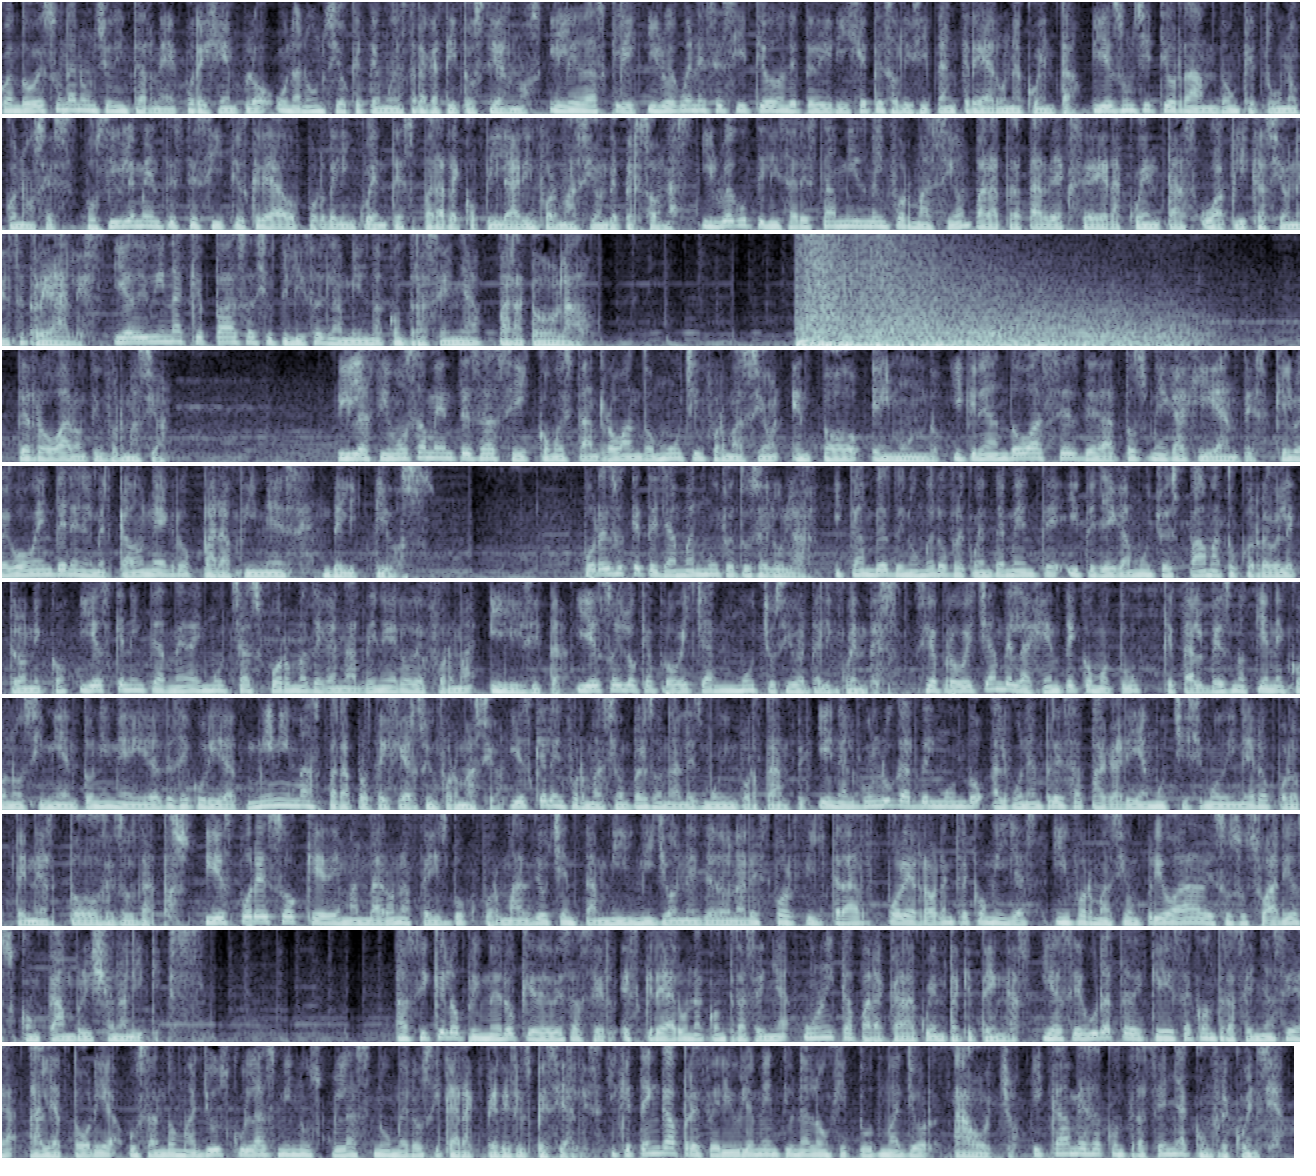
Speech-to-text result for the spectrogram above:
Cuando ves un anuncio en internet, por ejemplo, un anuncio que te muestra gatitos tiernos, y le das clic y luego en ese sitio donde te dirige te solicitan crear una cuenta, y es un sitio random que tú no conoces. Posiblemente este sitio es creado por delincuentes para recopilar información de personas, y luego utilizar esta misma información para tratar de acceder a cuentas o aplicaciones reales. Y adivina qué pasa si utilizas la misma contraseña para todo lado. Te robaron tu información. Y lastimosamente es así como están robando mucha información en todo el mundo y creando bases de datos mega gigantes que luego venden en el mercado negro para fines delictivos. Por eso es que te llaman mucho a tu celular y cambias de número frecuentemente y te llega mucho spam a tu correo electrónico. Y es que en Internet hay muchas formas de ganar dinero de forma ilícita. Y eso es lo que aprovechan muchos ciberdelincuentes. Se aprovechan de la gente como tú, que tal vez no tiene conocimiento ni medidas de seguridad mínimas para proteger su información. Y es que la información personal es muy importante. Y en algún lugar del mundo alguna empresa pagaría muchísimo dinero por obtener todos esos datos. Y es por eso que demandaron a Facebook por más de 80 mil millones de dólares por filtrar, por error entre comillas, información privada de sus usuarios con Cambridge Analytics. Así que lo primero que debes hacer es crear una contraseña única para cada cuenta que tengas y asegúrate de que esa contraseña sea aleatoria usando mayúsculas, minúsculas, números y caracteres especiales y que tenga preferiblemente una longitud mayor a 8 y cambia esa contraseña con frecuencia.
